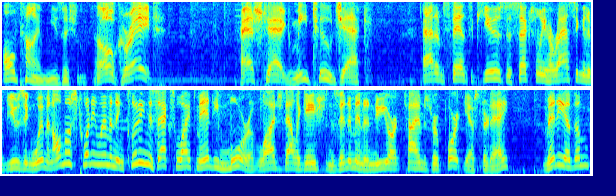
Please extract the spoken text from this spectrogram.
all time musicians. Oh, great. Hashtag me too, Jack. Adams stands accused of sexually harassing and abusing women. Almost 20 women, including his ex wife Mandy Moore, have lodged allegations in him in a New York Times report yesterday. Many of them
